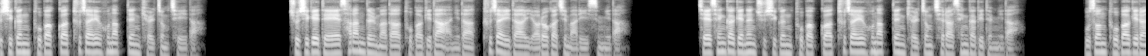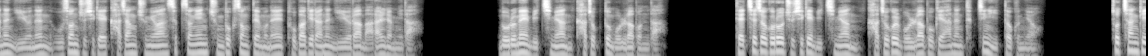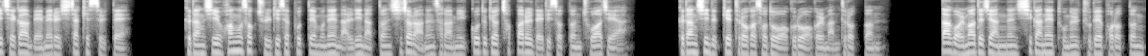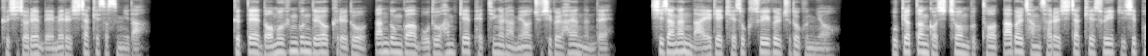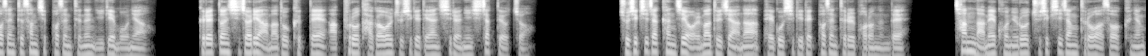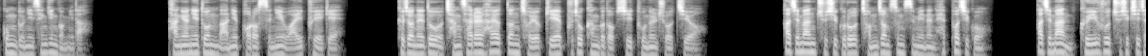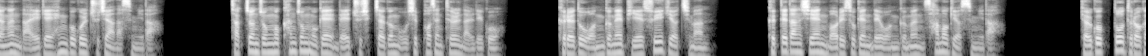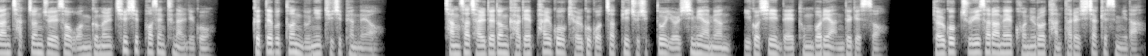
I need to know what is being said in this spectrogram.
주식은 도박과 투자의 혼합된 결정체이다. 주식에 대해 사람들마다 도박이다 아니다 투자이다 여러 가지 말이 있습니다. 제 생각에는 주식은 도박과 투자의 혼합된 결정체라 생각이 됩니다. 우선 도박이라는 이유는 우선 주식의 가장 중요한 습성인 중독성 때문에 도박이라는 이유라 말하렵니다. 노름에 미치면 가족도 몰라본다. 대체적으로 주식에 미치면 가족을 몰라보게 하는 특징이 있더군요. 초창기 제가 매매를 시작했을 때 그 당시 황우석 줄기세포 때문에 난리 났던 시절 아는 사람이 꼬드겨 첫발을 내딛었던 조화제약. 그 당시 늦게 들어가서도 억으로 억을 만들었던 딱 얼마 되지 않는 시간에 돈을 두 배 벌었던 그 시절에 매매를 시작했었습니다. 그때 너무 흥분되어 그래도 딴 돈과 모두 함께 베팅을 하며 주식을 하였는데 시장은 나에게 계속 수익을 주더군요. 웃겼던 것이 처음부터 따블 장사를 시작해 수익 20% 30%는 이게 뭐냐. 그랬던 시절이 아마도 그때 앞으로 다가올 주식에 대한 시련이 시작되었죠. 주식 시작한 지 얼마 되지 않아 150, 200%를 벌었는데 참 남의 권유로 주식시장 들어와서 그냥 꽁돈이 생긴 겁니다. 당연히 돈 많이 벌었으니 와이프에게 그전에도 장사를 하였던 저였기에 부족한 것 없이 돈을 주었지요. 하지만 주식으로 점점 씀씀이는 해퍼지고 하지만 그 이후 주식시장은 나에게 행복을 주지 않았습니다. 작전 종목 한 종목에 내 주식 자금 50%를 날리고 그래도 원금에 비해 수익이었지만 그때 당시엔 머릿속엔 내 원금은 3억이었습니다. 결국 또 들어간 작전주에서 원금을 70% 날리고 그때부턴 눈이 뒤집혔네요. 장사 잘 되던 가게 팔고 결국 어차피 주식도 열심히 하면 이것이 내 돈벌이 안 되겠어. 결국 주위 사람의 권유로 단타를 시작했습니다.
